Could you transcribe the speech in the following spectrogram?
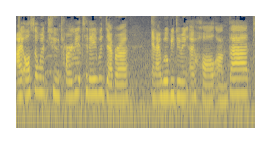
I also went to Target today with Deborah and I will be doing a haul on that.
